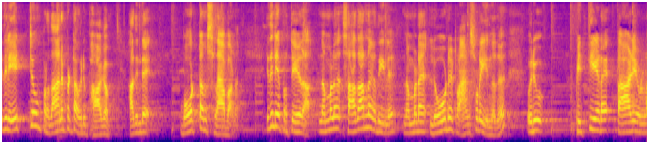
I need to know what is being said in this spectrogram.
ഇതിൽ ഏറ്റവും പ്രധാനപ്പെട്ട ഒരു ഭാഗം അതിന്റെ ബോട്ടം സ്ലാബാണ്. ഇതിന്റെ പ്രത്യേകത നമ്മൾ സാധാരണഗതിയിൽ നമ്മുടെ ലോഡ് ട്രാൻസ്ഫർ ചെയ്യുന്നത് ഒരു ഭിത്തിയുടെ താഴെയുള്ള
